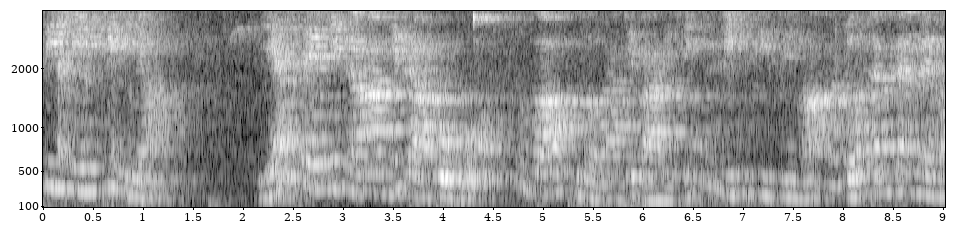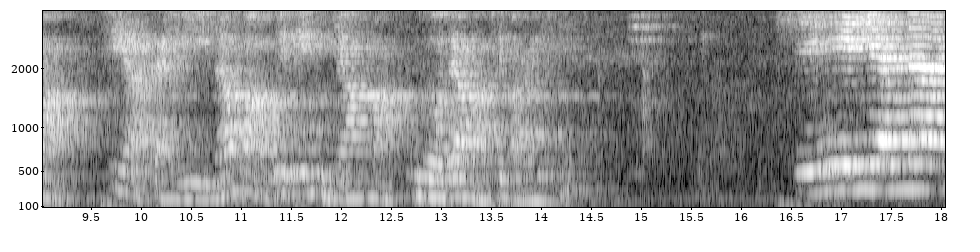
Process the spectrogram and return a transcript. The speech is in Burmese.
စီစဉ်ရှိရာရက်စင်မြင့်နာမြစ်တာပို့ကိုစုပေါင်းပူဇော်တာဖြစ်ပါလိမ့်ရှင်ဒီအစီအစဉ်မှာဒေါ်ဆန်းဆန်းတွေမှာရှေ့ရတိုင်ပြီးနောက်မှဝိသိသူများမှပူဇော်ကြမှာဖြစ်ပါလိမ့်ရှင်ရှိရနာ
